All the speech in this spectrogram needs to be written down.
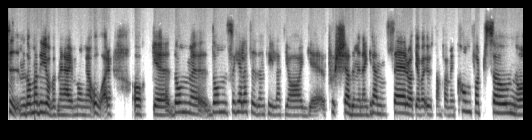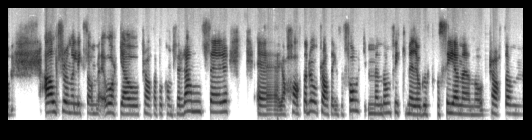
team. De hade jobbat med det här i många år och uh, de, de såg hela tiden till att jag eh, pushade mina gränser och att jag var utanför min comfort zone och allt från att liksom åka och prata på konferenser. Uh, jag hatade att prata inför folk men de fick mig att gå upp på scenen och prata om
